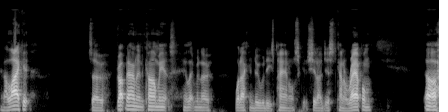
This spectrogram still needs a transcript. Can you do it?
and I like it. So drop down in the comments and let me know what I can do with these panels. Should I just kind of wrap them? Uh,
